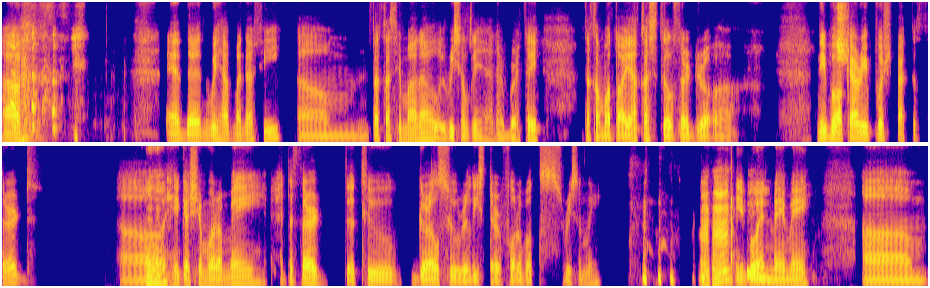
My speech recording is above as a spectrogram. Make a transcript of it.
Uh, and then we have Manafi, um, Takase Mana, who recently had her birthday. Takamoto Ayaka still third row. Uh, Nibu Akari pushed back to third. Uh, Higashimura Mei at the third. The two girls who released their photo books recently. mm-hmm. Nibo and Mei Mei. Um,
